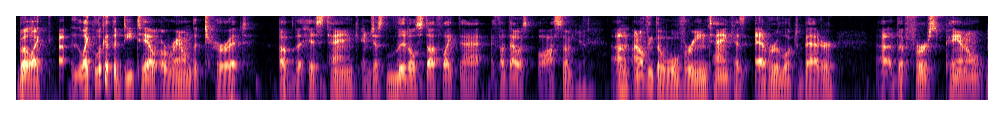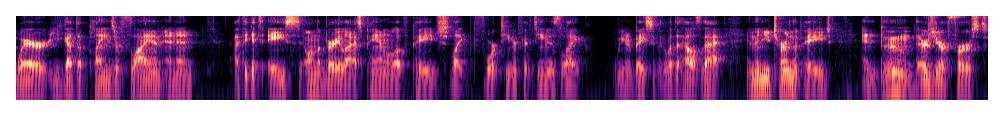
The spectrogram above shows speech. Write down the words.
But like, uh, like look at the detail around the turret of the hiss tank and just little stuff like that. I thought that was awesome. Um, I don't think the Wolverine tank has ever looked better. Uh, the first panel where you got the planes are flying, and then I think it's Ace on the very last panel of page like 14 or 15 is like, you know, basically, what the hell is that? And then you turn the page, and boom, there's your first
